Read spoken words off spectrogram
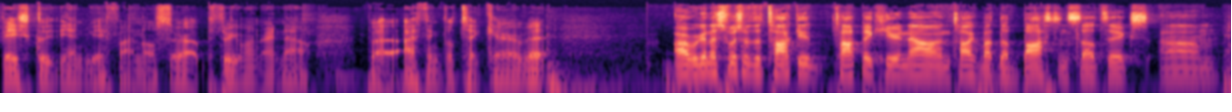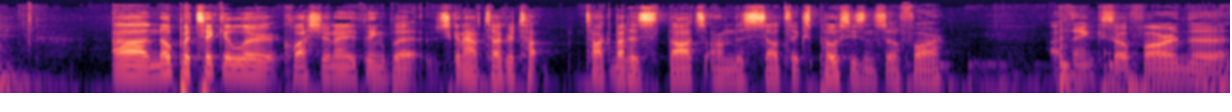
basically the NBA Finals. They're up three-one right now, but I think they'll take care of it. All right, we're gonna switch up the topic topic here now and talk about the Boston Celtics. Um, uh, no particular question or anything, but just gonna have Tucker talk talk about his thoughts on the Celtics postseason so far. I think so far in the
